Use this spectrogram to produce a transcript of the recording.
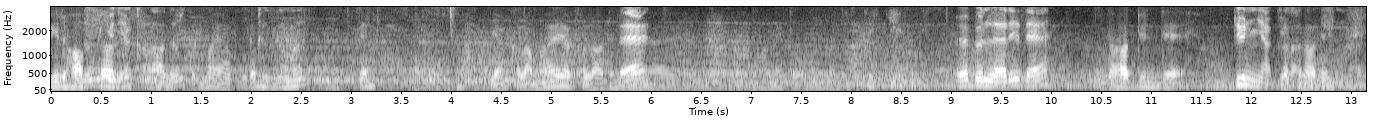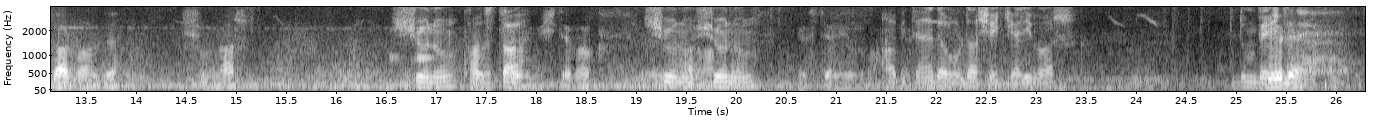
Bir hafta yakaladım. Bu yaptım. kızımı Gittim. Yakalamaya yakaladım. Ve- Ben, e, Muhammed oğlumla gittik. öbürleri de Daha dün de dün yakaladım. yakaladığım kuşlar vardı. Şunlar Şunu, posta, işte bak. Ee, şunu, şunu. Gösteriyorum. Ha bir tane de orada şekeri var. Dün 5 Böyle. tane yakaladım.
